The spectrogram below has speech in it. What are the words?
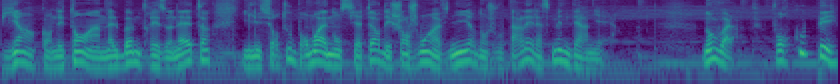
bien qu'en étant un album très honnête, il est surtout pour moi annonciateur des changements à venir dont je vous parlais la semaine dernière. Donc voilà, pour couper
